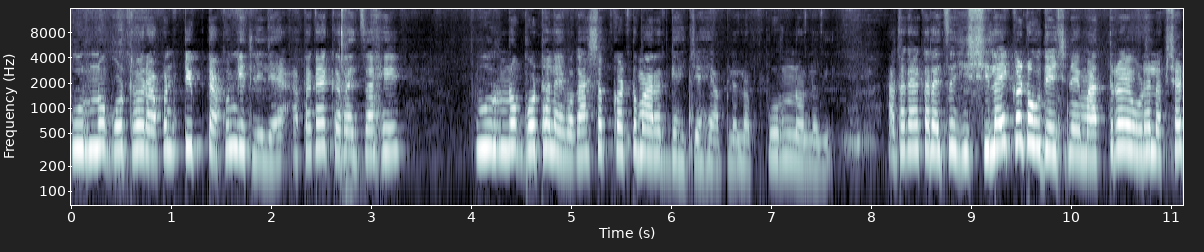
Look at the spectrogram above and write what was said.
पूर्ण गोठावर आपण टीप टाकून घेतलेली आहे. आता काय करायचं आहे? पूर्ण गोठाला आहे बघा असं कट मारत घ्यायची आहे आपल्याला पूर्ण लगे. आता काय करायचं ही शिलाई कट होऊ द्यायची नाही मात्र एवढं लक्षात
